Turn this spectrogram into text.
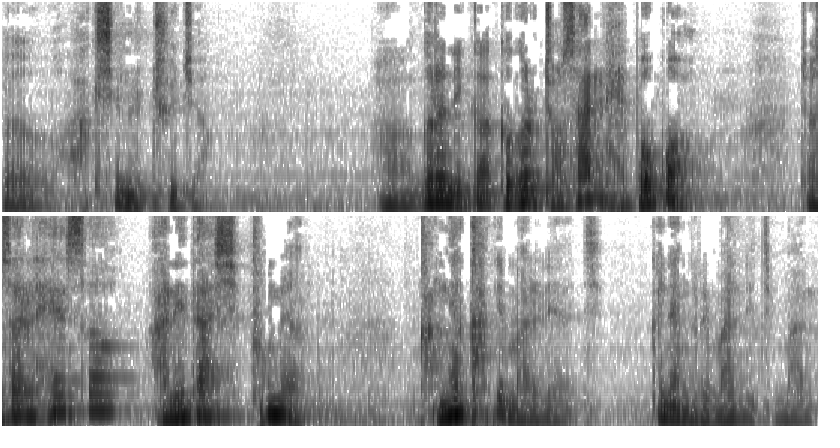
그 확신을 주죠. 어, 그러니까 그걸 조사를 해보고 조사를 해서 아니다 싶으면 강력하게 말려야지. 그냥 그래 말리지 말고.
